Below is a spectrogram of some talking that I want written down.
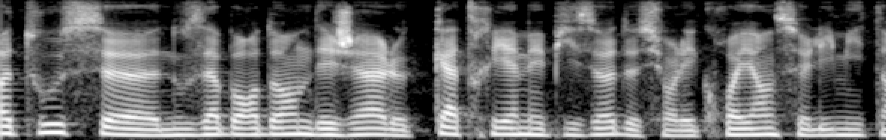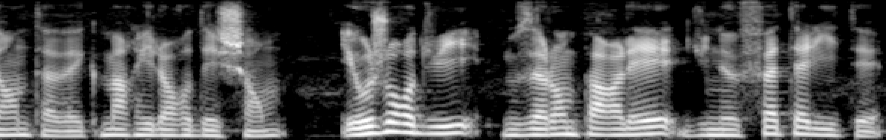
à tous, euh, nous abordons déjà le quatrième épisode sur les croyances limitantes avec Marie-Laure Deschamps. Et aujourd'hui, nous allons parler d'une fatalité,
